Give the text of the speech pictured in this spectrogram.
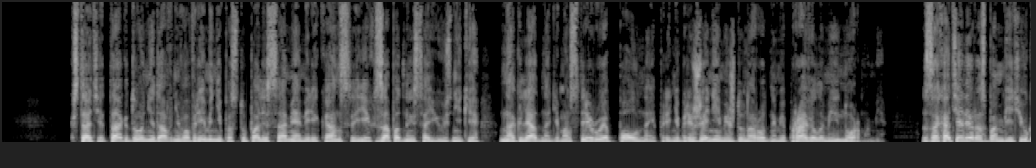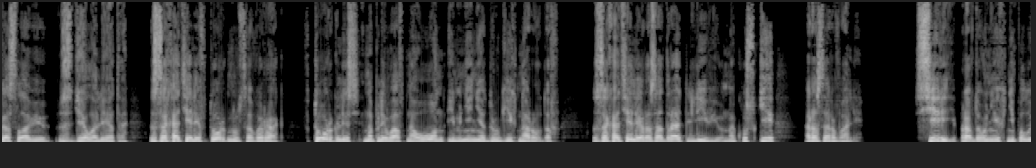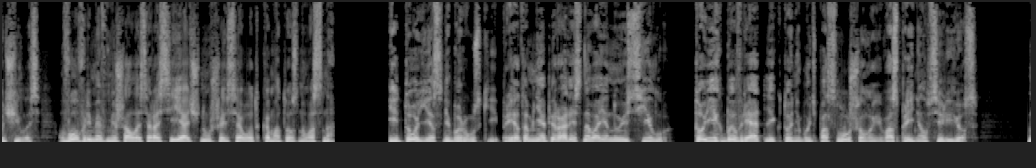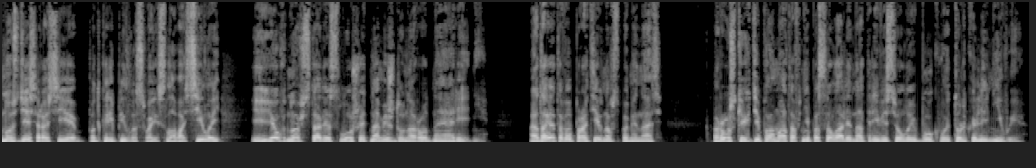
Кстати, так до недавнего времени поступали сами американцы и их западные союзники, наглядно демонстрируя полное пренебрежение международными правилами и нормами. Захотели разбомбить Югославию — сделали это. Захотели вторгнуться в Ирак — вторглись, наплевав на ООН и мнение других народов. Захотели разодрать Ливию на куски — разорвали. С Сирией, правда, у них не получилось. Вовремя вмешалась Россия, очнувшаяся от коматозного сна. И то, если бы русские при этом не опирались на военную силу, то их бы вряд ли кто-нибудь послушал и воспринял всерьез. Но здесь Россия подкрепила свои слова силой, и ее вновь стали слушать на международной арене. А до этого противно вспоминать. Русских дипломатов не посылали на три веселые буквы, только ленивые.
